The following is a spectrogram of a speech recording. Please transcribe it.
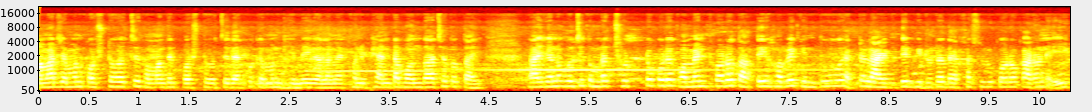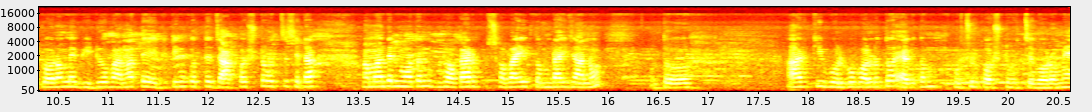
আমার যেমন কষ্ট হচ্ছে, তোমাদের কষ্ট হচ্ছে। দেখো কেমন ঘেমে গেলাম, এখনই ফ্যানটা বন্ধ আছে তো তাই। তাই জন্য বলছি তোমরা ছোট্ট করে কমেন্ট করো, তাতেই হবে। কিন্তু একটা লাইক দিয়ে ভিডিওটা দেখা শুরু করো, কারণ এই গরমে ভিডিও বানাতে এডিটিং করতে যা কষ্ট হচ্ছে সেটা আমাদের মতন ব্লগার সবাই তোমরাই জানো। তো আর কি বলব বলো তো, একদম প্রচুর কষ্ট হচ্ছে গরমে।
